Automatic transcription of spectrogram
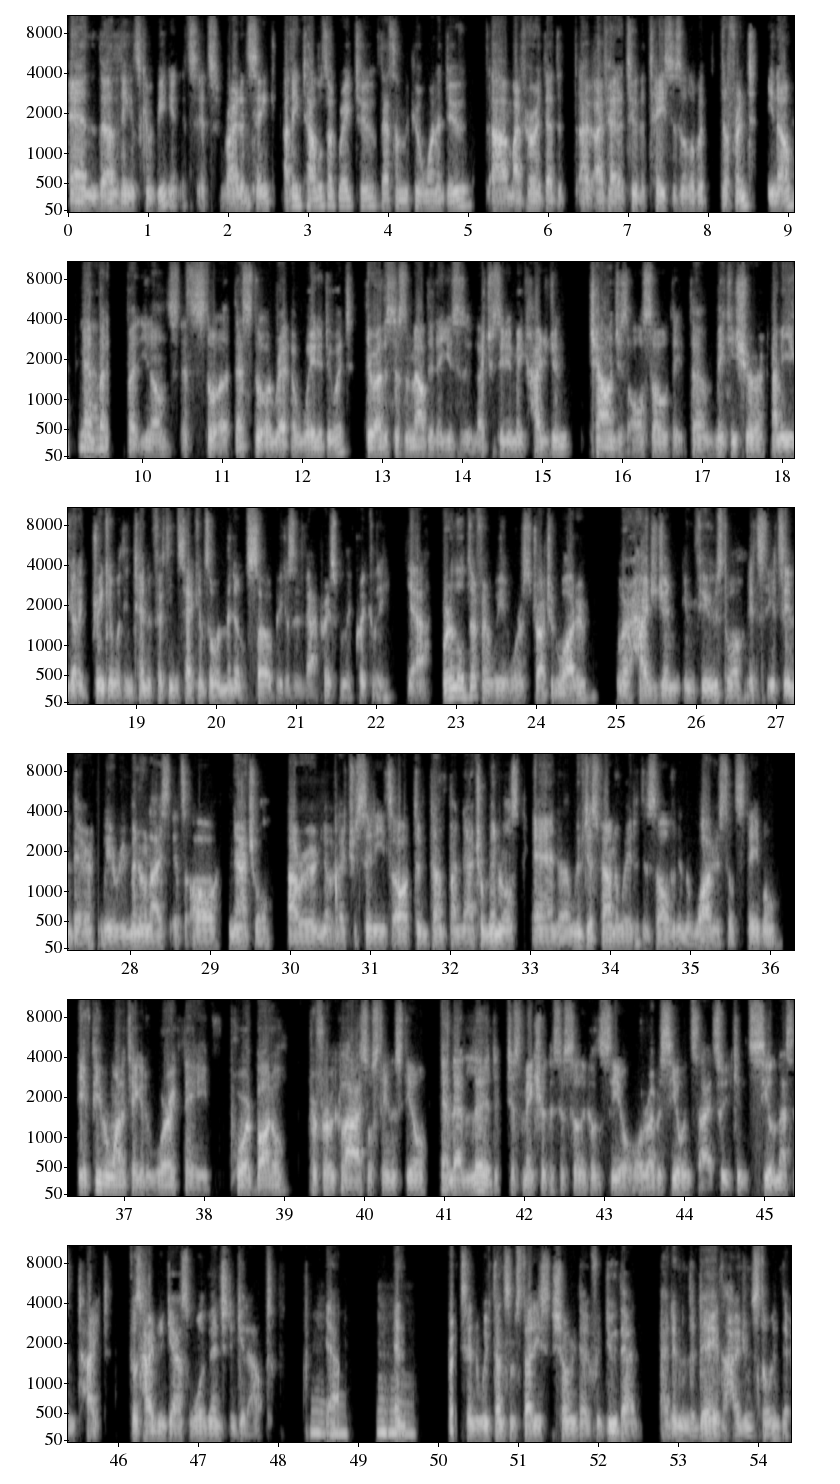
And the other thing is convenient. It's it's right in the sink. I think tablets are great too. If that's something people want to do. Um, I've heard that the, I, have had it too. The taste is a little bit different, you know. Yeah. And but but you know that's still that's still a, re- a, way to do it. There are other systems out there that uses electricity to make hydrogen. Challenge is also the, the making sure. I mean, you got to drink it within ten to fifteen seconds or a minute or so because it evaporates really quickly. Yeah, we're a little different. We, we're structured water we're hydrogen infused. Well, it's it's in there. We're remineralized. It's all natural. Our you know, electricity, it's all done by natural minerals, and uh, we've just found a way to dissolve it in the water so it's stable. If people want to take it to work, they pour a bottle, prefer glass or stainless steel, and that lid just make sure there's a silicone seal or rubber seal inside, so you can seal nice and tight because hydrogen gas will eventually get out. Mm-hmm. Yeah, mm-hmm. and and we've done some studies showing that if we do that, at the end of the day, the hydrogen's still in there.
